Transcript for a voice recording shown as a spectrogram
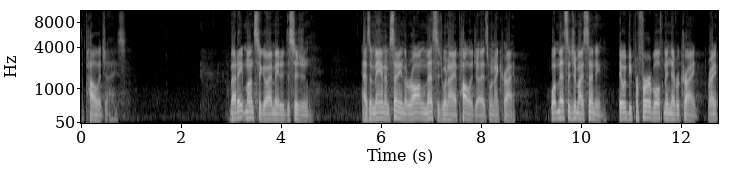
Apologize. About eight months ago, I made a decision. As a man, I'm sending the wrong message when I apologize when I cry. What message am I sending? That would be preferable if men never cried, right?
